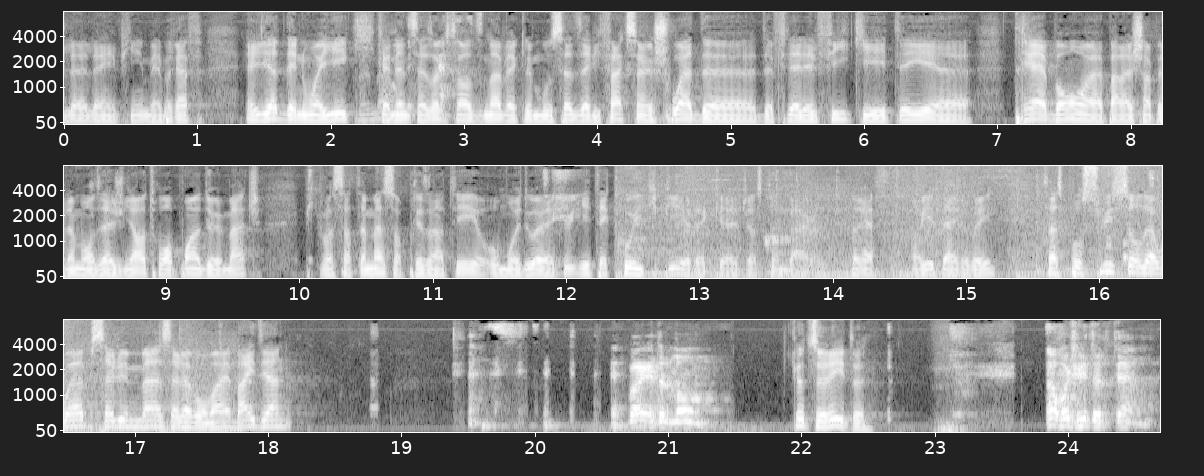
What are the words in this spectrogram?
l'Olympien, mais bref, Elliott Desnoyers, qui connaît une saison extraordinaire avec le Moussets d'Halifax, c'est un choix de, Philadelphie qui a été euh, très bon euh, par le championnat mondial junior, trois points en deux matchs, puis qui va certainement se représenter au mois d'août avec eux. Il était coéquipier avec Justin Barrett. Bref, on y est arrivé. Ça se poursuit sur le web. Salut maman, salut à vos mères. Bye Diane. Bye à tout le monde. Que tu ris, toi? Non, moi je ris tout le temps.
